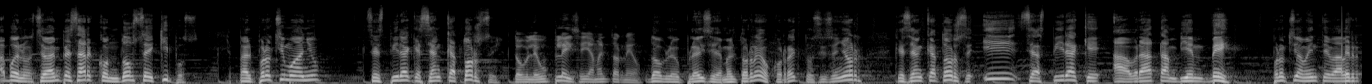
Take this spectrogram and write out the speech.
Ah, bueno, se va a empezar con 12 equipos. Para el próximo año se aspira a que sean 14. W Play se llama el torneo. W Play se llama el torneo, correcto, sí señor. Que sean 14. Y se aspira a que habrá también B. Próximamente va a haber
